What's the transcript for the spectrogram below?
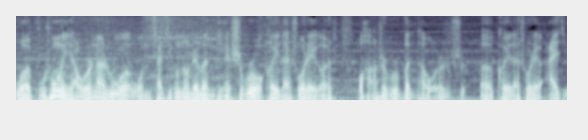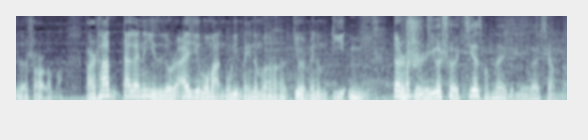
我补充了一下，我说那如果我们下期更正这问题，是不是我可以再说这个？我好像是不是问他，我说是呃，可以再说这个埃及的事儿了吗？反正他大概那意思就是埃及罗马奴隶没那么地位没那么低，嗯，但是只是一个社会阶层的这么一个象征。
